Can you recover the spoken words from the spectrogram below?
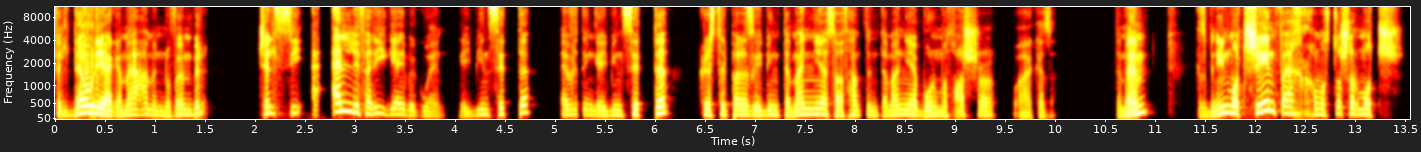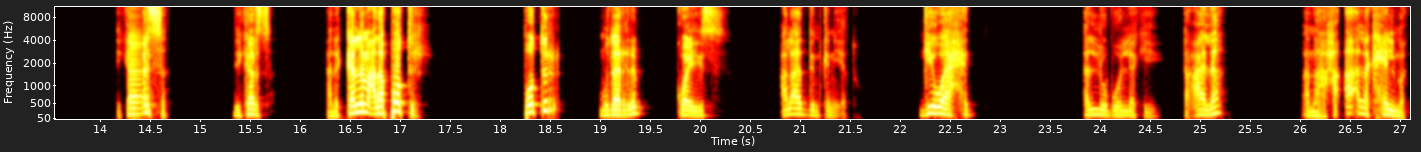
في الدوري يا جماعة من نوفمبر تشيلسي أقل فريق جايب اجوان جايبين ستة ايفرتون جايبين ستة. كريستال بالاس جايبين 8 ساوثهامبتون 8 بورنموث 10 وهكذا. تمام؟ كسبانين ماتشين في آخر 15 ماتش. دي كارثة. دي كارثة. هنتكلم على بوتر. بوتر مدرب كويس على قد إمكانياته. جه واحد قال له بقول لك إيه تعالى أنا هحقق لك حلمك.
